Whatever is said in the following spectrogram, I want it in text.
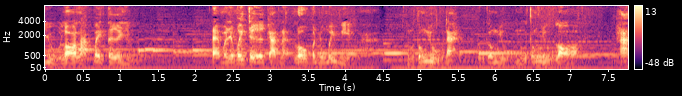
อยู่รอรักใบเตยอยู่ แต่มันยังไม่เจอกันนะโลกมันยังไม่เหวี่ยงมา หนูต้องอยู่นะ หนูต้องอยู่ หนูต้องอยู่รอห้า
